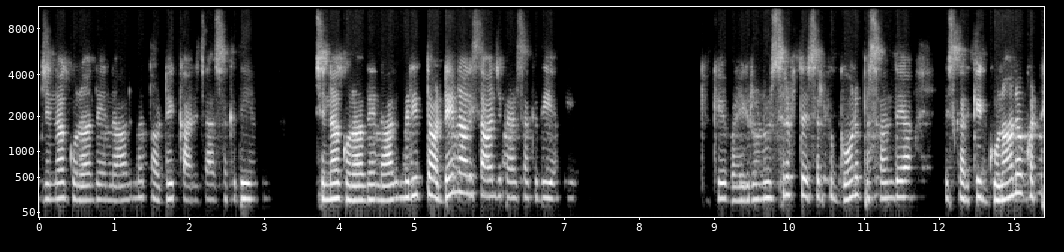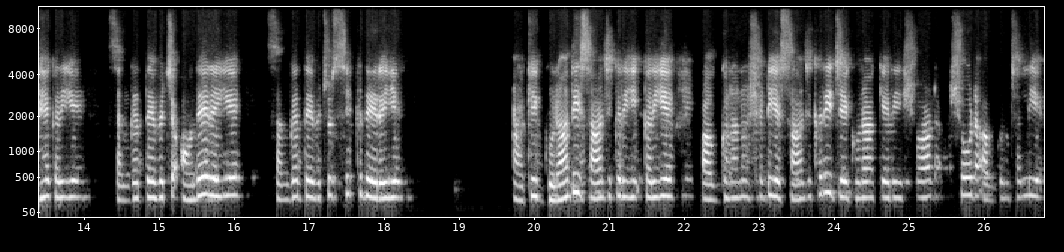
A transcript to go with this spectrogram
ਜਿਨ੍ਹਾਂ ਗੁਣਾਂ ਦੇ ਨਾਲ ਮੈਂ ਤੁਹਾਡੇ ਘਰ ਜਾ ਸਕਦੀ ਹਾਂ ਜਿਨ੍ਹਾਂ ਗੁਣਾਂ ਦੇ ਨਾਲ ਮੇਰੀ ਤੁਹਾਡੇ ਨਾਲ ਸਾਂਝ ਪੈ ਸਕਦੀ ਹੈ। ਕਿਉਂਕਿ ਵਾਹਿਗੁਰੂ ਨੂੰ ਸਿਰਫ ਤੇ ਸਿਰਫ ਗੁਣ ਪਸੰਦ ਆ। ਇਸ ਕਰਕੇ ਗੁਣਾਂ ਨੂੰ ਇਕੱਠੇ ਕਰੀਏ। ਸੰਗਤ ਦੇ ਵਿੱਚ ਆਉਂਦੇ ਰਹੀਏ, ਸੰਗਤ ਦੇ ਵਿੱਚੋਂ ਸਿੱਖਦੇ ਰਹੀਏ। ਆ ਕੇ ਗੁਨਾਹ ਦੀ ਸਾਂਝ ਕਰੀਏ ਕਰੀਏ। ਅਵਗੁਣਾਂ ਨੂੰ ਛੱਡੀਏ, ਸਾਂਝ ਕਰੀ। ਜੇ ਗੁਨਾਹ ਕੇਰੀ ਛੋੜ ਛੋੜ ਅਵਗੁਣ ਚੱਲੀਏ।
